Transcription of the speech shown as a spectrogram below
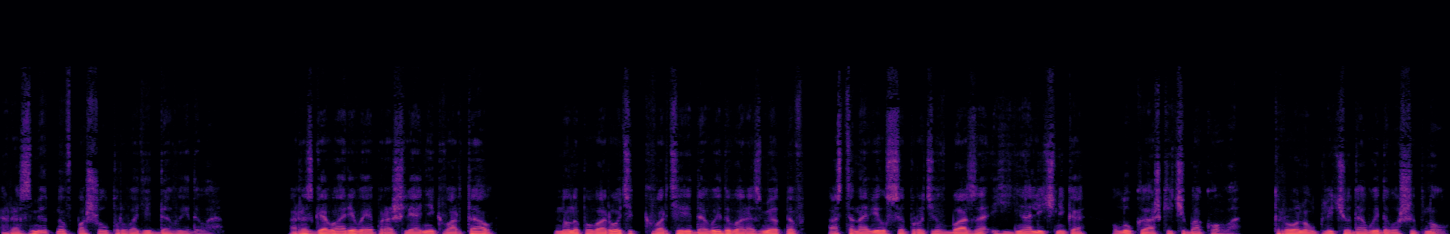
Разметнов пошел проводить Давыдова. Разговаривая, прошли они квартал, но на повороте к квартире Давыдова Разметнов остановился против база единоличника Лукашки Чебакова. Тронул плечо Давыдова, шепнул.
